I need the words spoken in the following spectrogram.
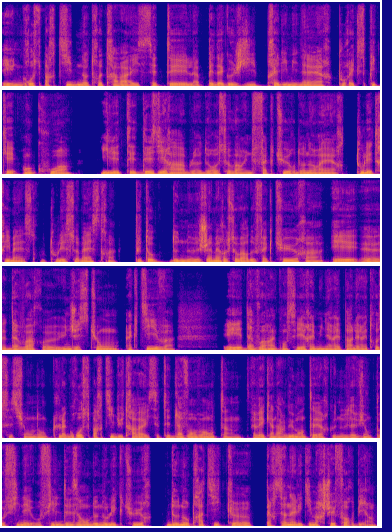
Et une grosse partie de notre travail, c'était la pédagogie préliminaire pour expliquer en quoi il était désirable de recevoir une facture d'honoraires tous les trimestres ou tous les semestres plutôt que de ne jamais recevoir de facture et euh, d'avoir euh, une gestion active et d'avoir un conseiller rémunéré par les rétrocessions. Donc la grosse partie du travail, c'était de l'avant-vente, avec un argumentaire que nous avions peaufiné au fil des ans de nos lectures, de nos pratiques euh, personnelles et qui marchait fort bien.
